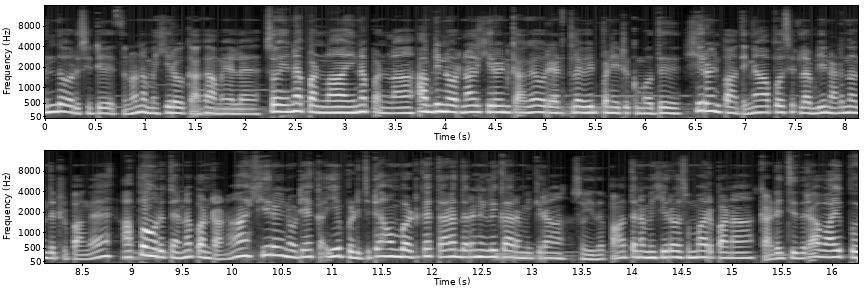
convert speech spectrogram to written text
எந்த ஒரு சுச்சுவேஷனும் நம்ம ஹீரோக்காக அமையலை. ஸோ என்ன பண்ணலாம் என்ன பண்ணலாம் அப்படின்னு ஒரு நாள் ஹீரோயினுக்காக ஒரு இடத்துல வெயிட் பண்ணிட்டு இருக்கும்போது ஹீரோயின் பார்த்தீங்கன்னா ஆப்போசிட்ல அப்படியே நடந்து வந்துட்டு இருப்பாங்க. அப்போ ஒருத்தன் என்ன பண்ணுறான்னா ஹீரோயினுடைய கையை பிடிச்சிட்டு அவன் பாட்டுக்கு தர தரன்னு இழுக்க ஆரம்பிக்கிறான். ஸோ இதை பார்த்து நம்ம ஹீரோ சும்மா இருப்பானா? கிடைச்சிதுரா வாய்ப்பு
